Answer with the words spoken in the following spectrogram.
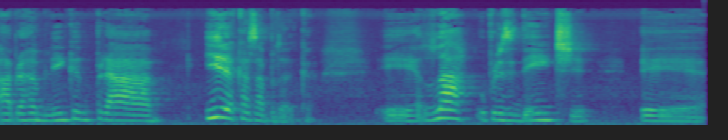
Abraham Lincoln para ir a Casablanca. É, lá, o presidente é,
